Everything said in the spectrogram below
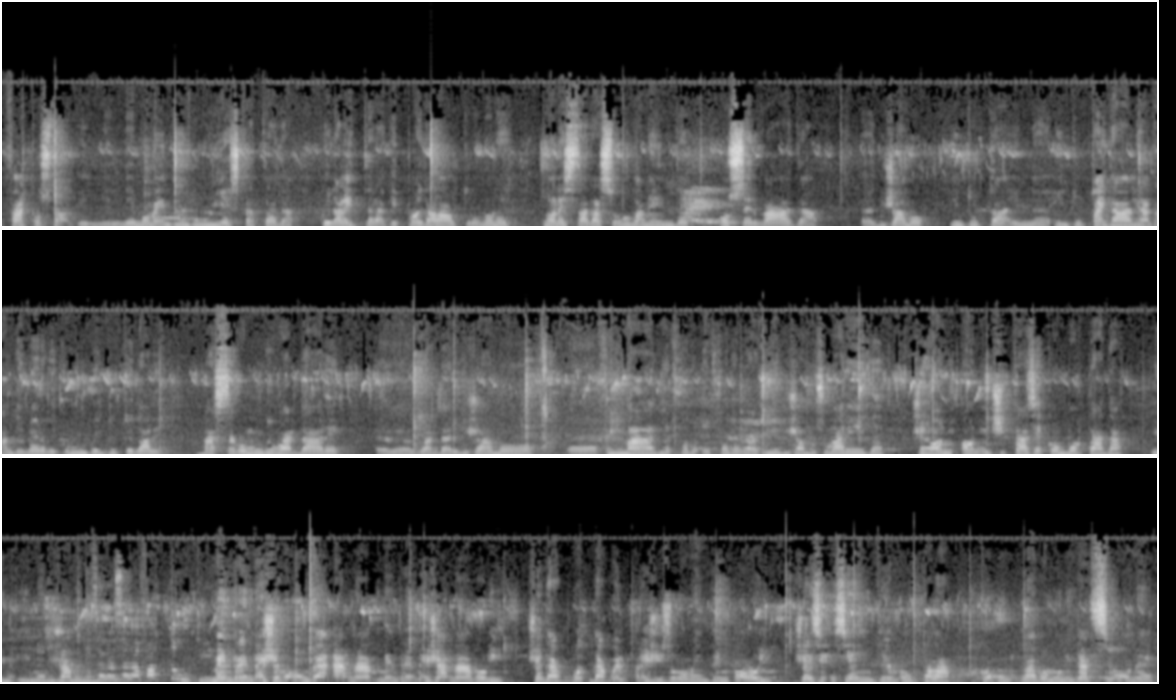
fatto sta che nel, nel momento in cui è scattata quella lettera che poi tra l'altro non non è stata assolutamente osservata eh, diciamo in tutta, in, in tutta Italia, tanto è vero che comunque in tutta Italia basta comunque guardare, eh, guardare diciamo, eh, filmati e, foto- e fotografie diciamo, sulla rete, cioè ogni, ogni città si è comportata in, in, diciamo, in un modo. sono fatto minuti. Mentre invece comunque a, mentre invece a Napoli, cioè da, da quel preciso momento in poi, cioè si, si è interrotta la, comu- la comunicazione,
